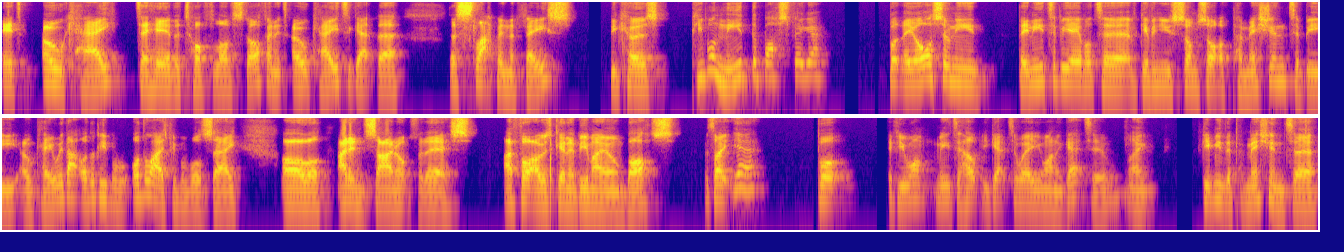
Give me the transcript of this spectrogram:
it's okay to hear the tough love stuff and it's okay to get the the slap in the face because people need the boss figure, but they also need they need to be able to have given you some sort of permission to be okay with that. Other people, otherwise, people will say, "Oh, well, I didn't sign up for this. I thought I was going to be my own boss." It's like, yeah, but if you want me to help you get to where you want to get to, like give me the permission to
